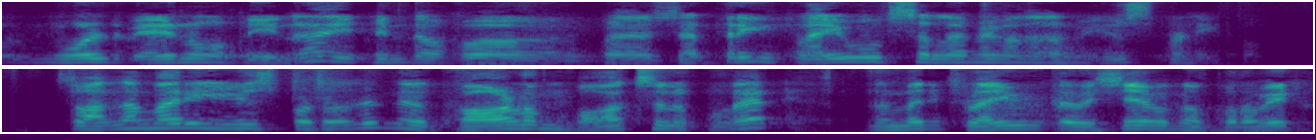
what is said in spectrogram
ஒரு மோல்ட் வேணும் அப்படின்னா இப்போ இந்த சட்டரிங் பிளைவுட்ஸ் எல்லாமே வந்து நம்ம யூஸ் பண்ணிக்கிறோம் ஸோ அந்த மாதிரி யூஸ் பண்ணுறது இந்த காலம் பாக்ஸில் கூட இந்த மாதிரி பிளைவுட்டை விஷயம் அவங்க ப்ரொவைட்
